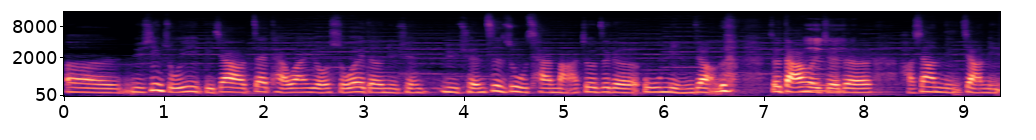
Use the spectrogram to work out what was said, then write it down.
呃，女性主义比较在台湾有所谓的女权女权自助餐嘛，就这个污名这样子，就大家会觉得好像你讲女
